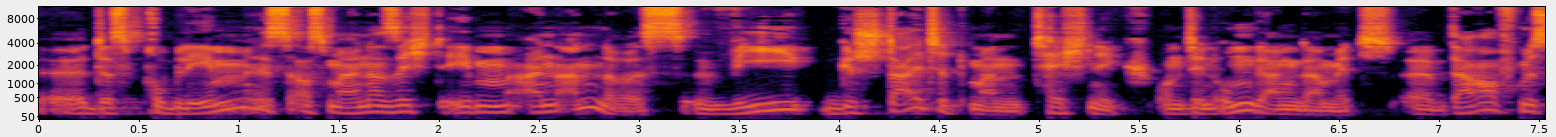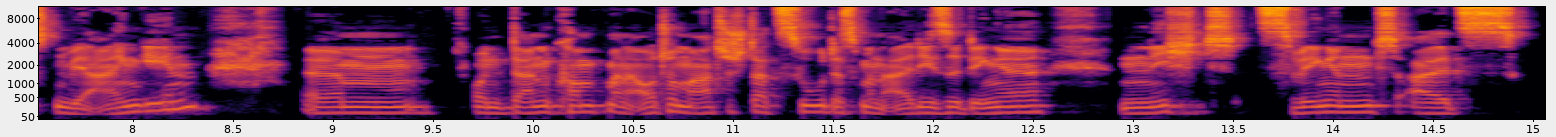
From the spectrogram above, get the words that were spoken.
äh, das Problem ist aus meiner Sicht eben ein anderes. Wie gestaltet man Technik und den Umgang damit? Äh, darauf müssten wir eingehen. Ähm, und dann kommt man automatisch dazu, dass man all diese Dinge nicht zwingend als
